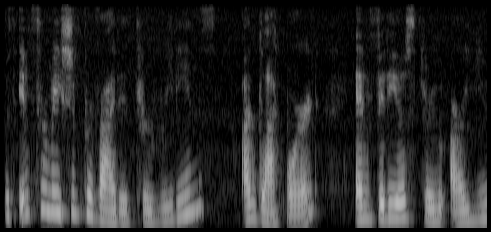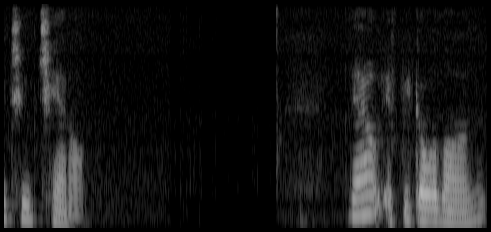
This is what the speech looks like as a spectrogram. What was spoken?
with information provided through readings on Blackboard and videos through our YouTube channel. Now, if we go along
